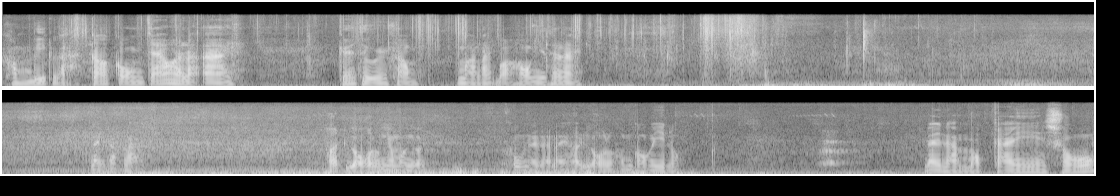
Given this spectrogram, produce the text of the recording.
Không biết là có con cháu hay là ai, kế thừa hay không, mà lại bỏ hôn như thế này. Lấy rất là hết gỗ luôn nha mọi người. Khu này là lấy hết gỗ luôn, không còn cái gì luôn. Đây là một cái số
